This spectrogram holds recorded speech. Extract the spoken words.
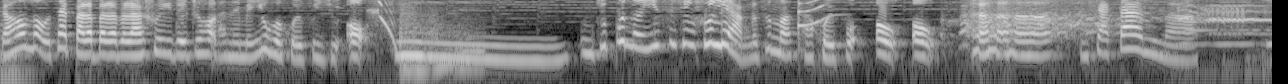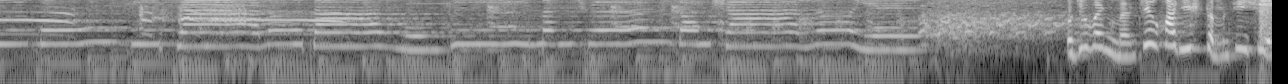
然后呢，我再巴拉巴拉巴拉说一堆之后，他那边又会回复一句哦，嗯，你就不能一次性说两个字吗？他回复哦哦，你下蛋呢？我就问你们，这个话题是怎么继续？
